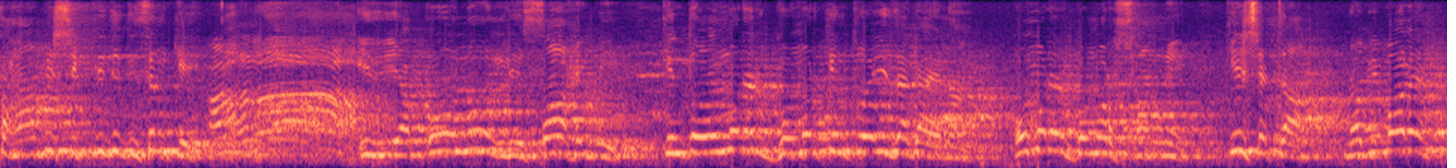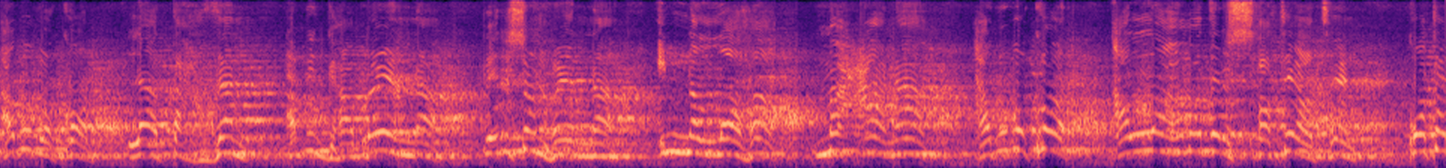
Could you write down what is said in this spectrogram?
সাহাবি স্বীকৃতি দিচ্ছেন কে? সাহিবি। কিন্তু ওমরের গোমর কিন্তু এই জায়গায় না। ওমরের গোমর সামনে। কি সেটা? নবী বলেন আবু বকর লা তাহজান আপনি ঘাবড়ায়েন না পেরেশান হয়েন না। ইন্নাল্লাহ মাআনা। আবু বকর আল্লাহ আমাদের সাথে আছেন। কথা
